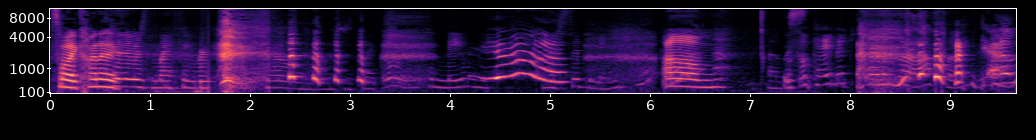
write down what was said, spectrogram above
so I kind of Because it was my favorite show. And I was just like, oh, you can name your yeah. Um, like, okay, the turtles are awesome. yes,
